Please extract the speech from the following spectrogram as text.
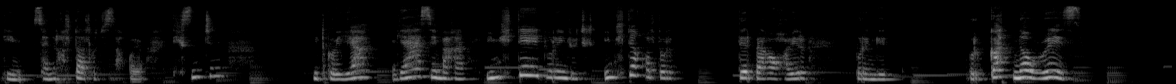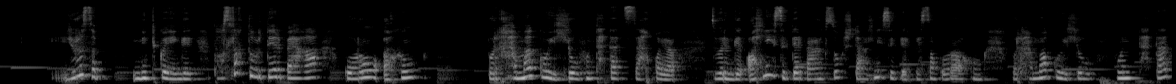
тийм сонирхолтой болгож ирсэн байхгүй юу. Тэгсэн чинь мэдгүй яа яасан байгаа? Эмэгтэй дүрийн жүжиг эмэгтэй гол дүр дээр байгаа хоёр бүр ингээд бүр got no race ерөөсө мэдгүй ингээд туслах дүр дээр байгаа гурван охин бүр хамаагүй илүү хүн татаадсан аахгүй юу? Зүгээр ингээд олон хэсэг дээр байгаа гэсэн үг шүү дээ. Олон хэсэг дээр байсан гурван охин бүр хамаагүй илүү хүн татаад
